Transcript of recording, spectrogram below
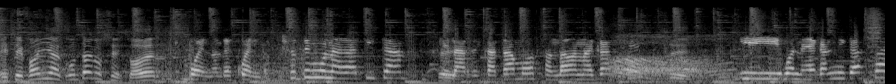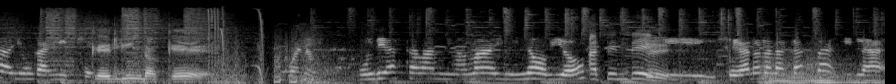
Estefanía, contanos esto, a ver. Bueno, les cuento. Yo tengo una gatita que la rescatamos, andaba en la calle. Sí. Y bueno, y acá en mi casa hay un caniche. Qué lindo que es. Bueno, un día estaba mi mamá y mi novio. Atendé. Y llegaron a la casa y la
